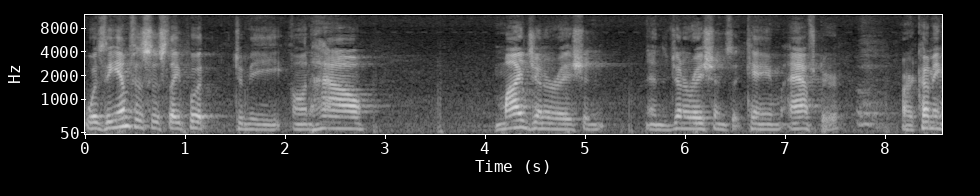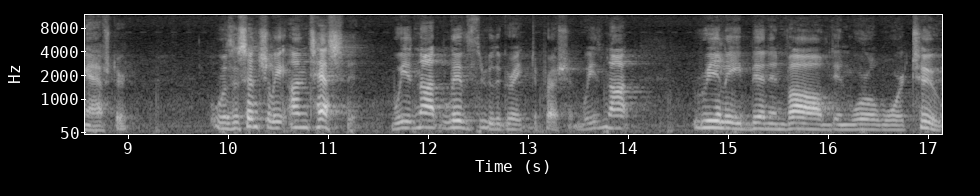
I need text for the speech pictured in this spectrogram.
was the emphasis they put to me on how my generation and the generations that came after, are coming after, was essentially untested. We had not lived through the Great Depression. We had not really been involved in World War II,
